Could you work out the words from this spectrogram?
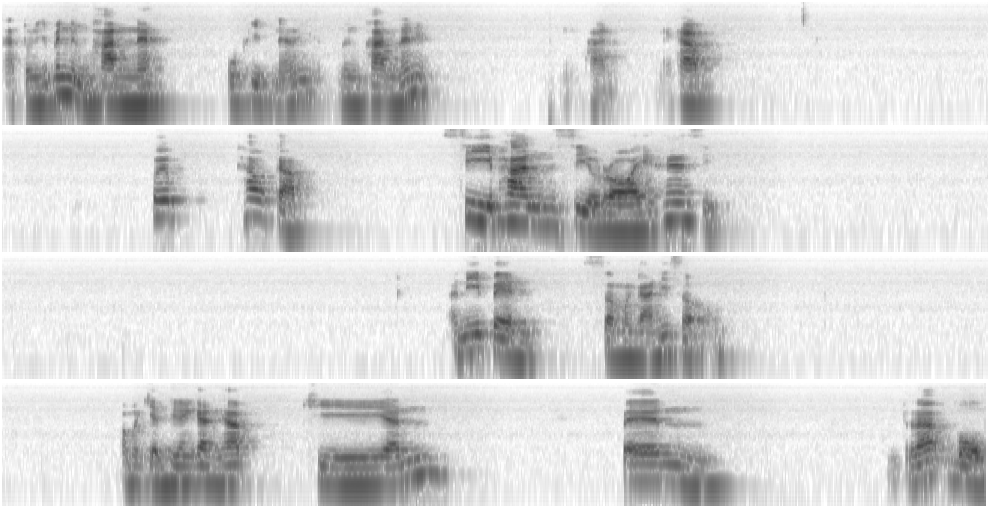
อะ ตรงนี้จะเป็น 1,000 นะพูดผิดนะเนี่ย1,000 นะเนี่ย1,000 นะครับปึ๊บเท่ากับ 4,450อันนี้เป็นสมการที่ 2 เอามาเขียนเรียงกันครับ เขียนเป็น ระบบ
